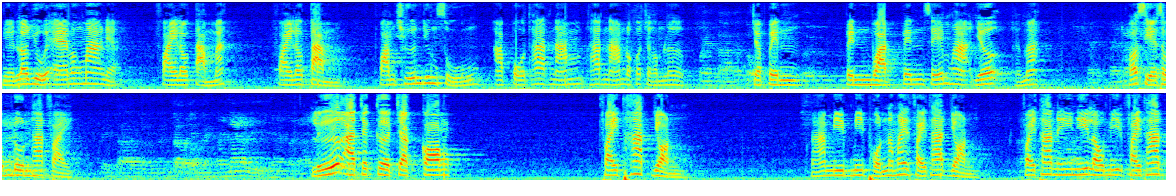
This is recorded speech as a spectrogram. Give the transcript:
เนี่ยเราอยู่แอร์มากๆเนี่ย ไฟเราต่ำไหมไฟเราต่ำความชื้นยิ่งสูงอโปธาตุน้ำธาตุน้ำเราก็จะกำเริบจะเป็น เป็นหวัดเป็นเสมหะเยอะเห็นไหมเพราะเสียสมดุลธาตุไฟ หรืออาจจะเกิดจากกองไฟธาตุหย่อนนะมีมีผลทำให้ไฟธาตุหย่อน ไฟธาตุในนี้เรามีไฟธาตุ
